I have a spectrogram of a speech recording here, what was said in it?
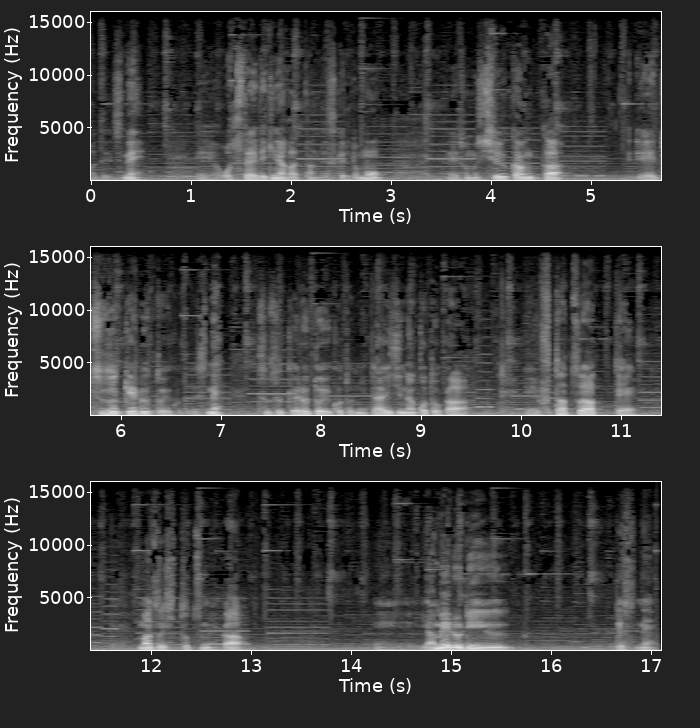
はですねお伝えできなかったんですけれどもその習慣化続けるということですね。続けるということに大事なことが2つあってまず1つ目が辞める理由ですね。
